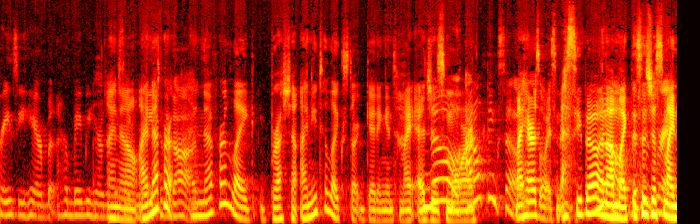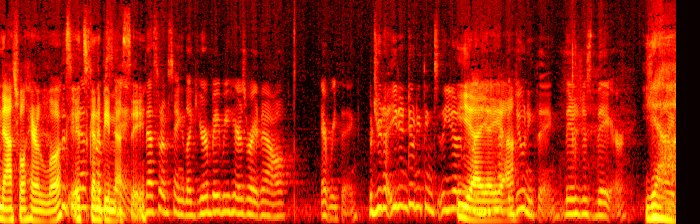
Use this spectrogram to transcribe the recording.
crazy hair, but her baby hairs are I just, know. Like, I never. I never like brush up. I need to like start getting into my edges No, more. I don't think so. My hair is always messy though, and I'm like, this, this is is just my natural hair look. See, it's going to be saying. messy. That's what I'm saying. Like your baby hairs right now, everything. But you know, you didn't do anything. To, you know, Yeah, like, you yeah, didn't yeah. have to do anything. They're just there. Yeah. Like,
